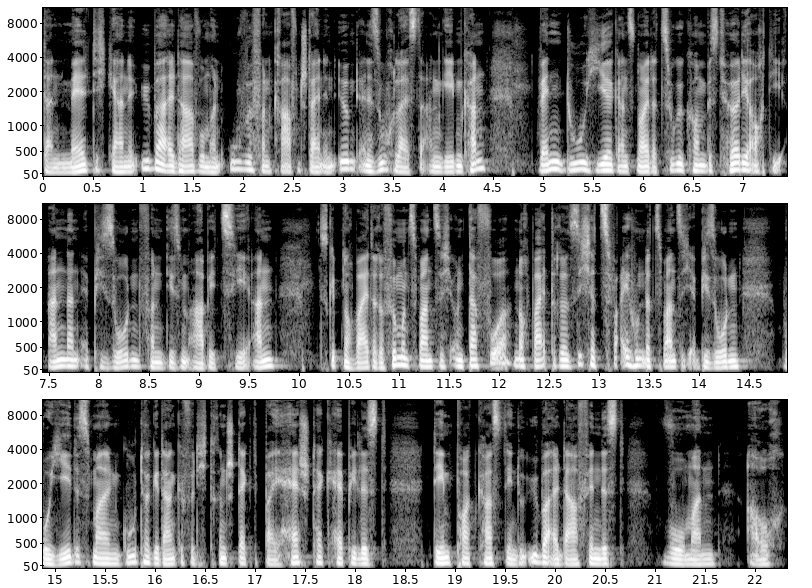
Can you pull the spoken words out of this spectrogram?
dann melde dich gerne überall da, wo man Uwe von Grafenstein in irgendeine Suchleiste angeben kann. Wenn du hier ganz neu dazugekommen bist, hör dir auch die anderen Episoden von diesem ABC an. Es gibt noch weitere 25 und davor noch weitere sicher 220 Episoden, wo jedes Mal ein guter Gedanke für dich drin steckt bei Hashtag Happylist, dem Podcast, den du überall da findest, wo man auch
